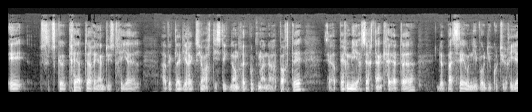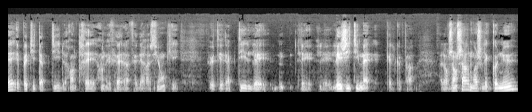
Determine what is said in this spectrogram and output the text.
Et ce que créateur et industriel, avec la direction artistique d'André Putman, a apporté, ça a permis à certains créateurs de passer au niveau du couturier et petit à petit de rentrer en effet à la fédération qui petit à petit les, les, légitimait quelque part. Alors Jean-Charles, moi je l'ai connu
